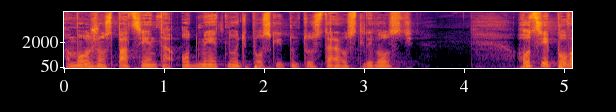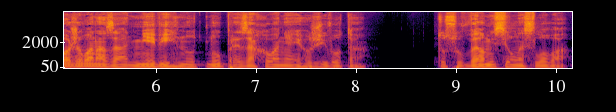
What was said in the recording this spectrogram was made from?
a možnosť pacienta odmietnúť poskytnutú starostlivosť, hoci je považovaná za nevyhnutnú pre zachovanie jeho života. To sú veľmi silné slova.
